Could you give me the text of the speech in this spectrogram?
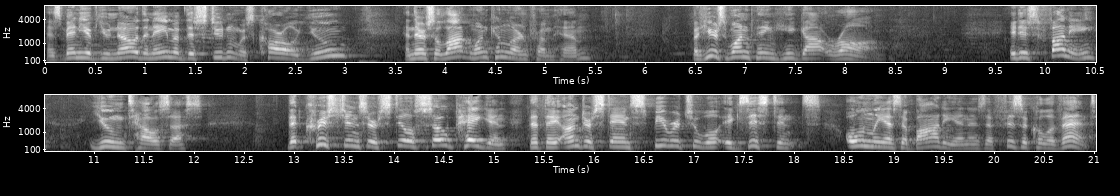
As many of you know, the name of this student was Carl Jung, and there's a lot one can learn from him. But here's one thing he got wrong. It is funny, Jung tells us, that Christians are still so pagan that they understand spiritual existence only as a body and as a physical event.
